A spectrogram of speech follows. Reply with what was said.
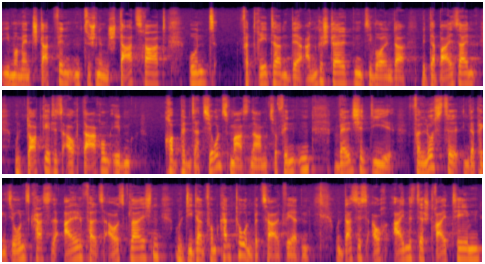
die im Moment stattfinden zwischen dem Staatsrat und Vertretern der Angestellten. Sie wollen da mit dabei sein. Und dort geht es auch darum, eben Kompensationsmaßnahmen zu finden, welche die Verluste in der Pensionskasse allenfalls ausgleichen und die dann vom Kanton bezahlt werden. Und das ist auch eines der Streitthemen,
